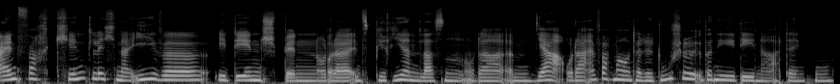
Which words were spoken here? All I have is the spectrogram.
Einfach kindlich naive Ideen spinnen oder inspirieren lassen oder ähm, ja, oder einfach mal unter der Dusche über eine Idee nachdenken.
